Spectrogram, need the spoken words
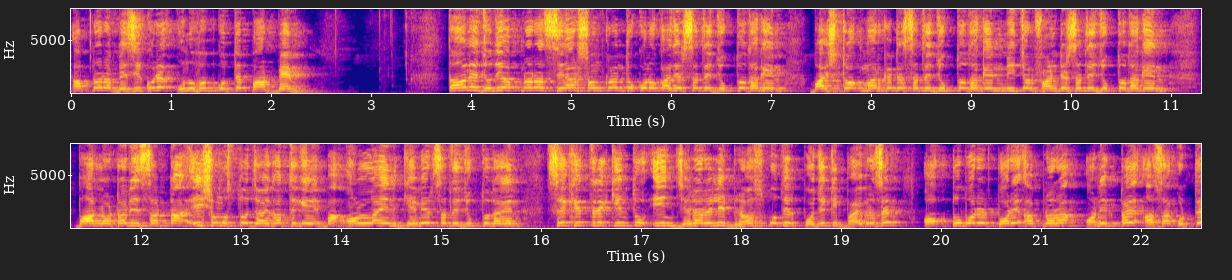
আপনারা বেশি করে অনুভব করতে পারবেন। তাহলে যদি আপনারা শেয়ার সংক্রান্ত কোনো কাজের সাথে যুক্ত থাকেন বা স্টক মার্কেটের সাথে যুক্ত থাকেন, মিউচুয়াল ফান্ডের সাথে যুক্ত থাকেন বা লটারি, সাট্টা এই সমস্ত জায়গা থেকে বা অনলাইন গেমের সাথে যুক্ত থাকেন, সেক্ষেত্রে কিন্তু ইন জেনারেলি বৃহস্পতির পজিটিভ ভাইব্রেশন অক্টোবরের পরে আপনারা অনেকটাই আশা করতে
